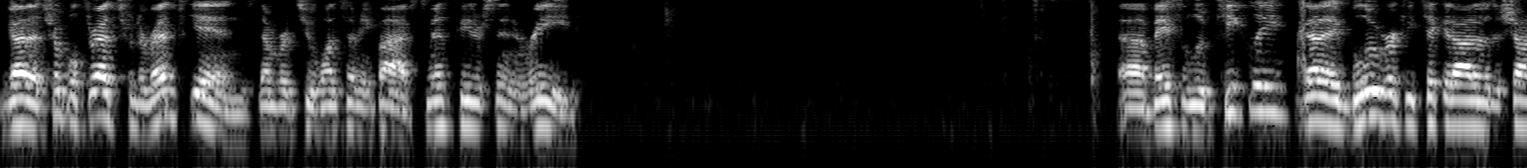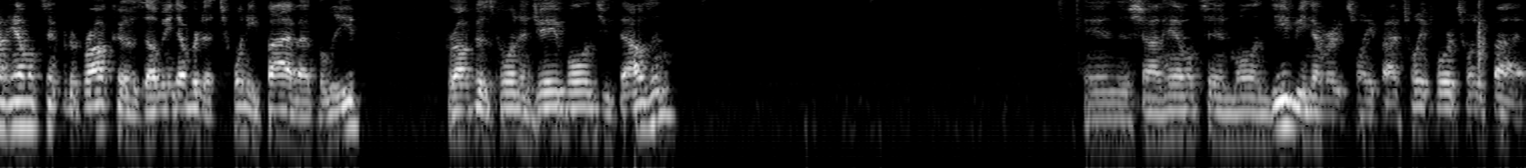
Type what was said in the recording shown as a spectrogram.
We got a triple threats for the Redskins, number 2, 175. Smith, Peterson, and Reed. Uh, base of Luke Kuechly. Got a blue rookie ticket auto to Sean Hamilton for the Broncos. That'll be numbered to 25, I believe. Broncos going to Jay Bullen 2000. And Sean Hamilton Mullen DB number to 25, 24, 25.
